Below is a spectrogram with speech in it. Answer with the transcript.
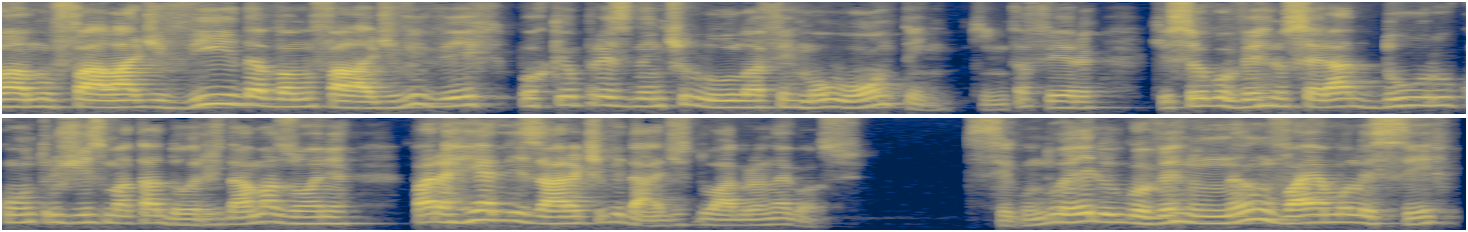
Vamos falar de vida, vamos falar de viver, porque o presidente Lula afirmou ontem, quinta-feira, que seu governo será duro contra os desmatadores da Amazônia para realizar atividades do agronegócio. Segundo ele, o governo não vai amolecer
